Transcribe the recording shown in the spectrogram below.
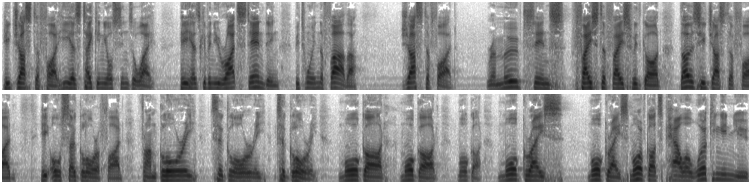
He justified. He has taken your sins away. He has given you right standing between the Father, justified, removed sins face to face with God. Those He justified, He also glorified from glory to glory to glory. More God, more God, more God, more grace, more grace, more of God's power working in you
